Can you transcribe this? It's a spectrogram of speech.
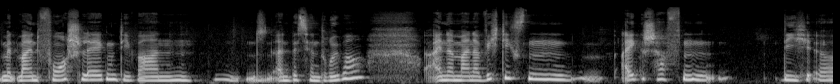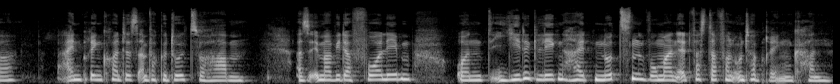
mit meinen Vorschlägen, die waren ein bisschen drüber. Eine meiner wichtigsten Eigenschaften, die ich äh, einbringen konnte, ist einfach Geduld zu haben. Also immer wieder vorleben und jede Gelegenheit nutzen, wo man etwas davon unterbringen kann.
